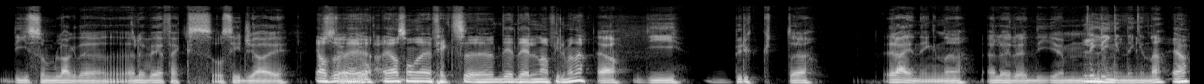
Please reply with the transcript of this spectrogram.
de som lagde eller VFX og CGI Ja, så, eh, ja sånn effektsdelen av filmen, ja. ja, de brukte regningene, eller de um, ligningene, Ja.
